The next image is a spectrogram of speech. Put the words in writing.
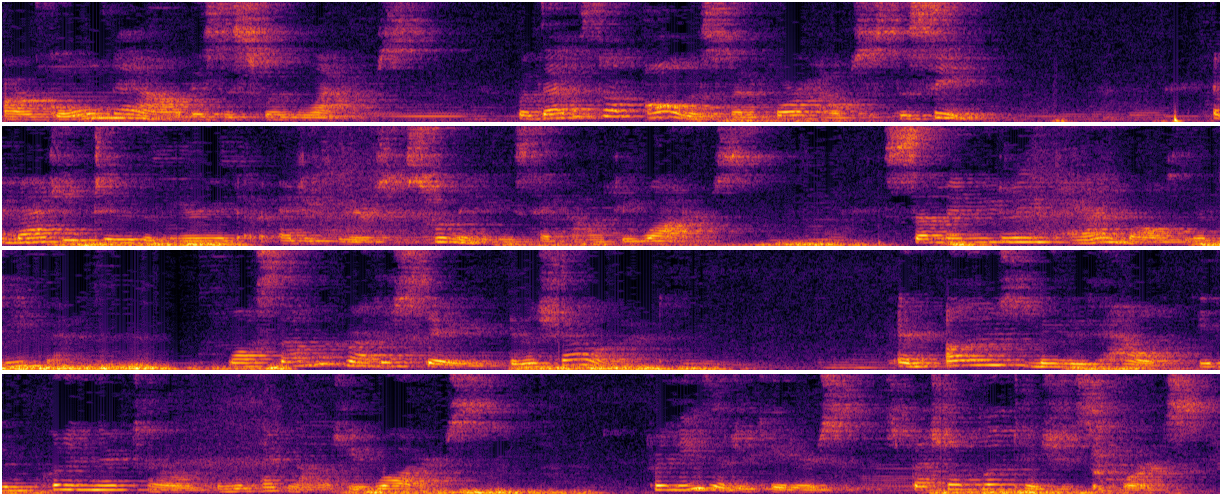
Our goal now is to swim laps, but that is not all this metaphor helps us to see. Imagine too the myriad of educators swimming in these technology waters. Some may be doing cannonballs in the deep end, while some would rather stay in the shallow end. And others may need help even putting their toe in the technology waters. For these educators, special flotation supports,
